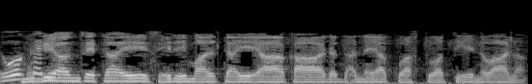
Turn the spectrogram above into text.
ඕකනේ. මුදියන්සෙටයි සිරිමල්ටයි ආකාර ධනයක් වස්තුවක් තියෙනවා නම්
